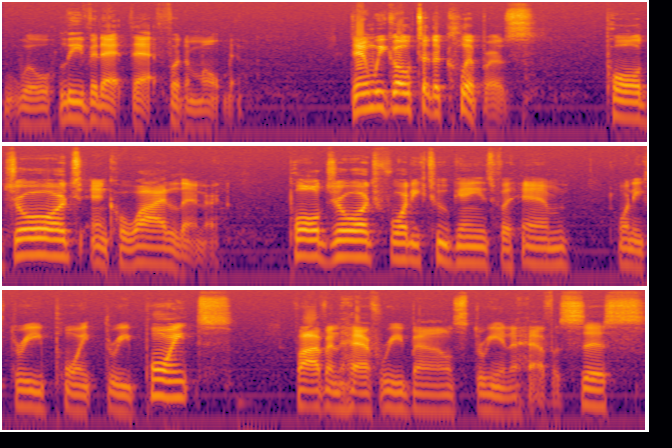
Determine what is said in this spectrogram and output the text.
We'll leave it at that for the moment. Then we go to the Clippers. Paul George and Kawhi Leonard. Paul George, 42 games for him, 23.3 points, 5.5 rebounds, 3.5 assists,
